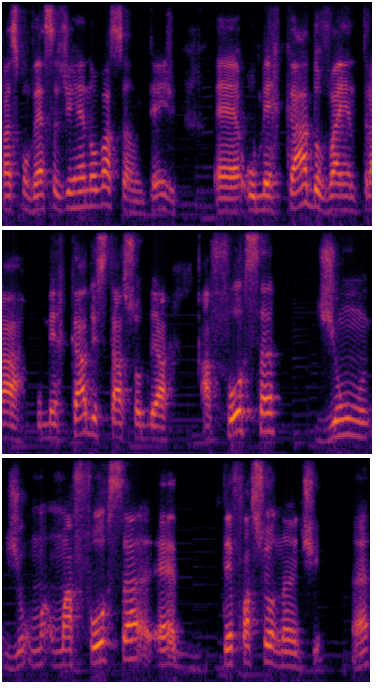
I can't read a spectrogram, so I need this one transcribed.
as conversas de renovação, entende? É, o mercado vai entrar, o mercado está sobre a, a força de, um, de uma, uma força é, deflacionante. Né?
